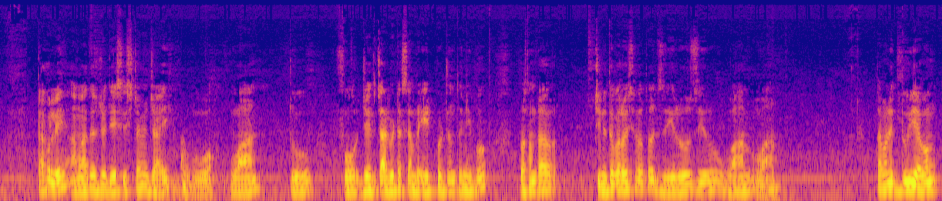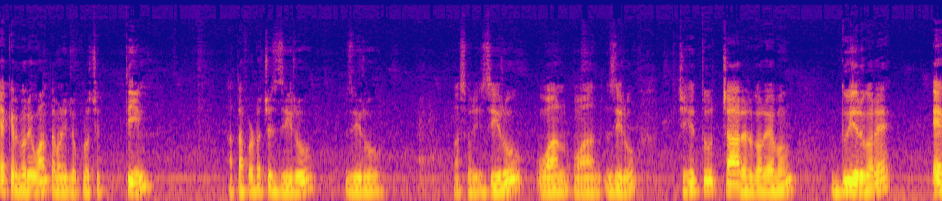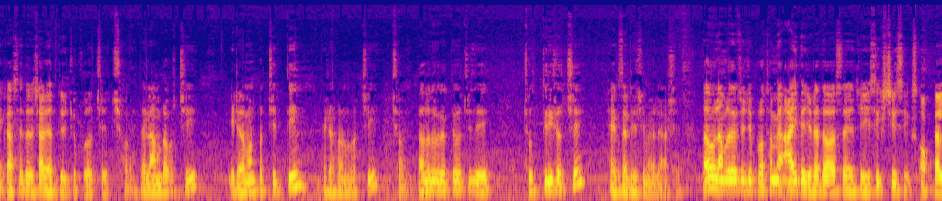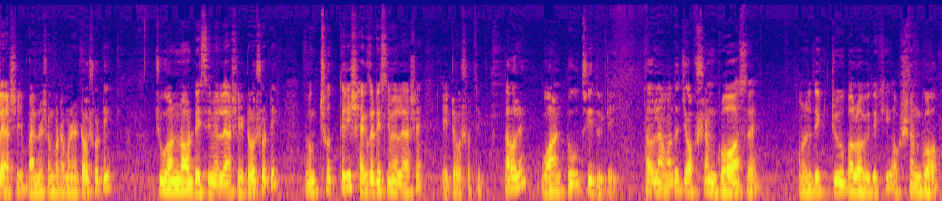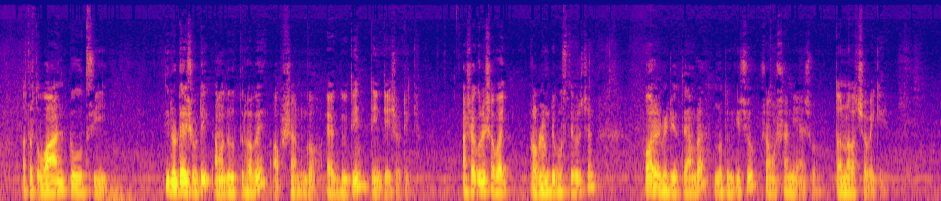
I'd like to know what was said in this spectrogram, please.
তাহলে আমাদের যদি এই সিস্টেমে যাই ওয়ান, টু, ফোর, যেহেতু চার বিট আছে, আমরা এইট পর্যন্ত নিব। প্রথমটা চিহ্নিত করা হয়েছে কত? Zero zero, one one. তার মানে দুই এবং একের ঘরে ওয়ান তার মানে যোগ হচ্ছে তিন। আর তারপরটা হচ্ছে zero zero sorry zero one one zero. যেহেতু চারের ঘরে এবং দুইয়ের ঘরে এক আছে, তাহলে চার আর দুই যোগফল হচ্ছে ছয়। তাহলে আমরা পাচ্ছি, এটার মান পাচ্ছি তিন, এটার মান পাচ্ছি ছয়। তাহলে ধরে দেখতে পাচ্ছি যে ছত্রিশ হচ্ছে হেক্সাডেসিমেলে আসে। তাহলে আমরা দেখছি যে প্রথমে আইতে যেটা দেওয়া আছে যে সিক্সটি সিক্স অক্টালে আসে, বাইনারি সংখ্যাটা মানে এটাও সঠিক, চুয়ান্ন ডেসিমেলে আসে, এটাও সঠিক, এবং ছত্রিশ হেক্সাডেসিমেলে আসে, এটাও সঠিক। তাহলে ওয়ান টু থ্রি দুইটাই। তাহলে আমাদের যে অপশান গ আছে, আমরা যদি একটু ভালোভাবে দেখি অপশান গ, অর্থাৎ ওয়ান টু থ্রি তিনটাই সঠিক, আমাদের উত্তর হবে অপশান গ। এক, দুই, তিন, তিনটেই সঠিক। আশা করি সবাই প্রবলেমটি বুঝতে পেরেছেন। পরের ভিডিওতে আমরা নতুন কিছু সমস্যা নিয়ে আসব। ধন্যবাদ সবাইকে।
